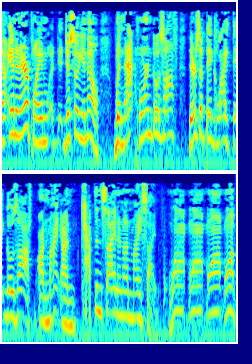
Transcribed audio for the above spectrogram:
Now in an airplane, just so you know, when that horn goes off, there's a big light that goes off on my, on captain's side and on my side. Wah, wah, wah, wah,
